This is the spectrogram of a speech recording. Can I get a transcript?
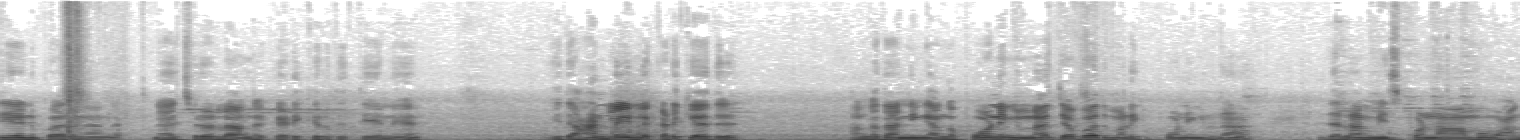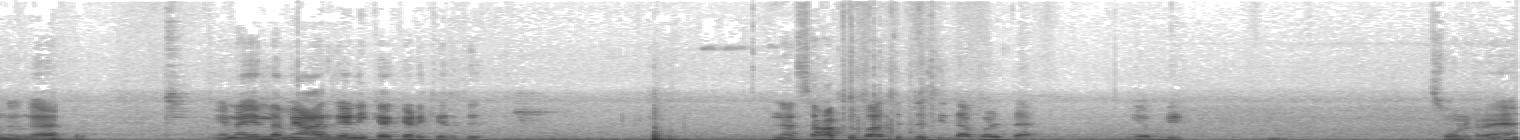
தேன் பாருங்க அங்கே. நேச்சுரலாக அங்கே கிடைக்கிறது தேன். இது ஆன்லைனில் கிடைக்காது. அங்கே தான் நீங்கள் அங்கே போனீங்கன்னா ஜவ்வாது மலைக்கு போனீங்கன்னா இதெல்லாம் மிஸ் பண்ணாமல் வாங்குங்க. ஏன்னா எல்லாமே ஆர்கானிக்காக கிடைக்கிறது. நான் சாப்பிட்டு பார்த்துட்டு சீதாப்பழத்தை எப்படி சொல்கிறேன்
